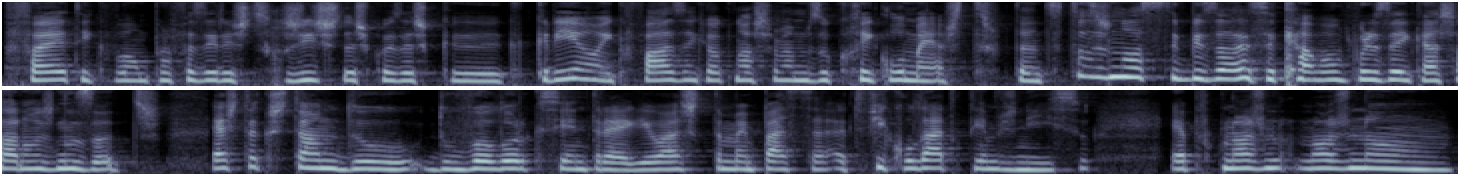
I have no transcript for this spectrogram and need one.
feito e que vão para fazer estes registros das coisas que, que criam e que fazem, que é o que nós chamamos o currículo mestre. Portanto, todos os nossos episódios acabam por se encaixar uns nos outros. Esta questão do, do valor que se entrega, eu acho que também passa a dificuldade que temos nisso, é porque nós, nós não.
